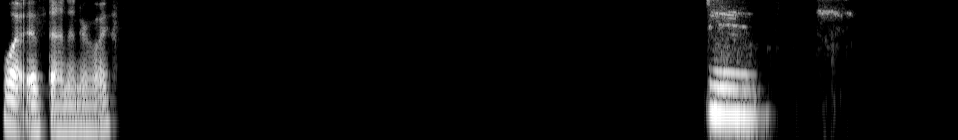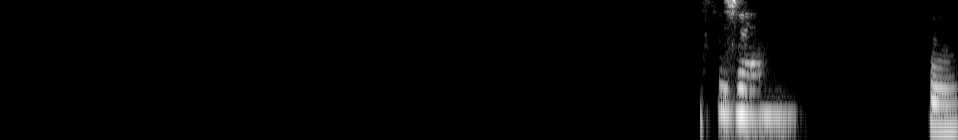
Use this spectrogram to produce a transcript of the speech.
What is done inner voice? It is decision Mm. is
